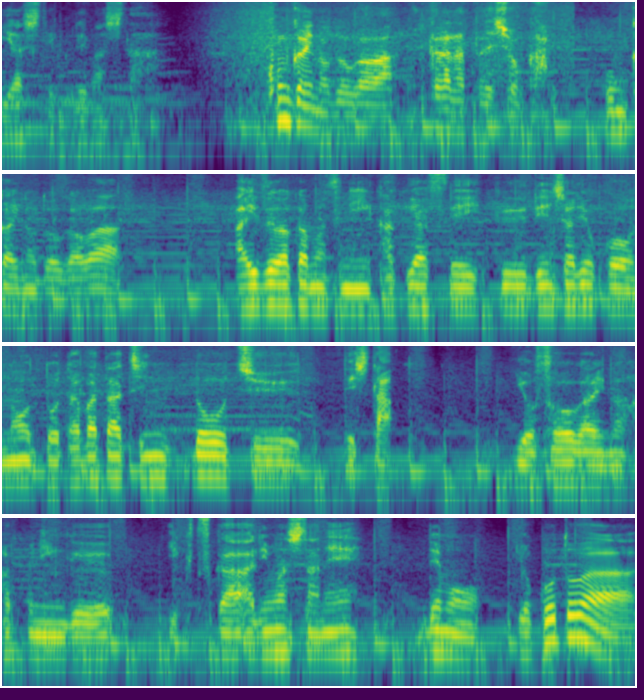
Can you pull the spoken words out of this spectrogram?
癒してくれました。今回の動画はいかがだったでしょうか？今回の動画は会津若松に格安で行く電車旅行のドタバタ珍道中でした。予想外のハプニングいくつかありましたね。でも旅行とは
